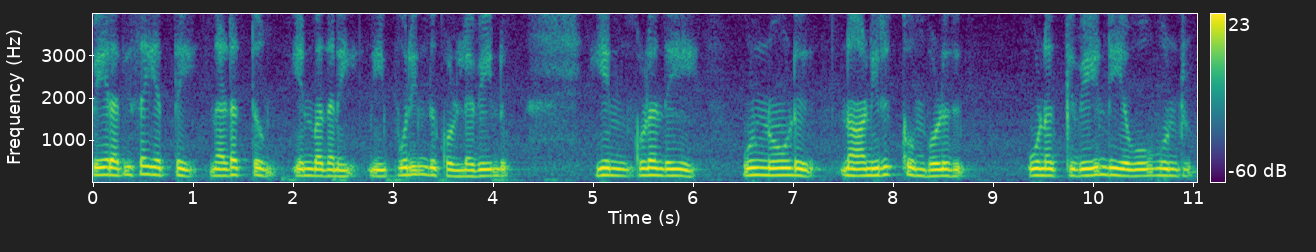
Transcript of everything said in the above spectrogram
பேரதிசயத்தை நடத்தும் என்பதனை நீ புரிந்து கொள்ள வேண்டும். என் குழந்தையே உன்னோடு நான் இருக்கும் பொழுது உனக்கு வேண்டிய ஒவ்வொன்றும்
